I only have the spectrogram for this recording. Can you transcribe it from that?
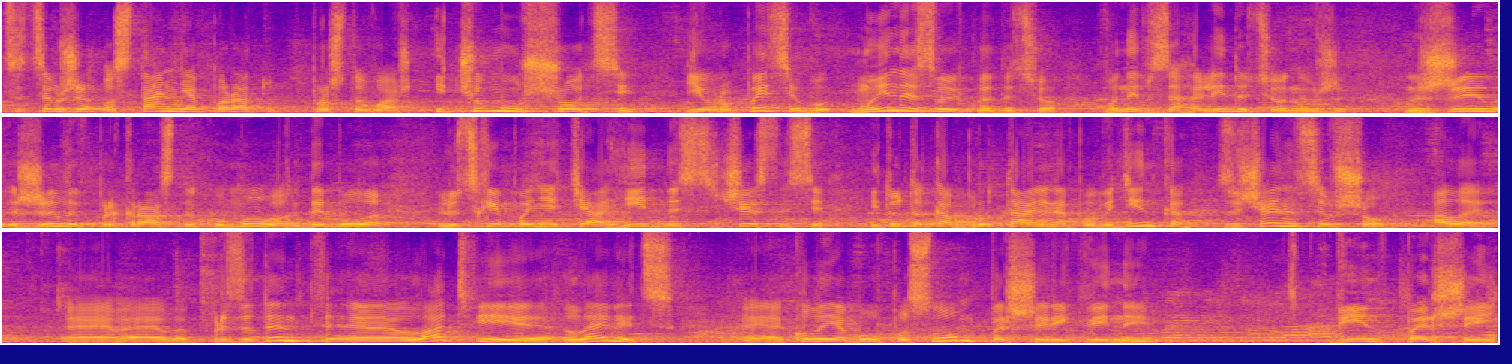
це, це вже остання пора тут просто важко. І чому шоці європейці? Ми не звикли до цього. Вони взагалі до цього не жили, жили в прекрасних умовах, де було людське поняття гідності, чесності, і тут така брутальна поведінка. Звичайно, це в шок. Але е, президент е, Латвії Левіц, е, коли я був послом перший рік війни, він перший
